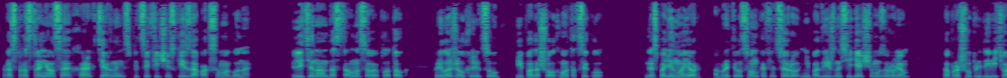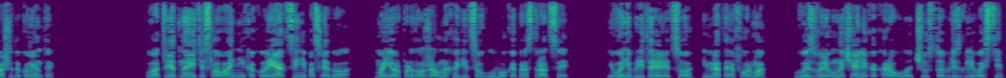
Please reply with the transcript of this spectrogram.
распространялся характерный специфический запах самогона. Лейтенант достал носовой платок, приложил к лицу и подошел к мотоциклу. «Господин майор», — обратился он к офицеру, неподвижно сидящему за рулем, — «попрошу предъявить ваши документы». В ответ на эти слова никакой реакции не последовало. Майор продолжал находиться в глубокой прострации. Его небритое лицо и мятая форма вызвали у начальника караула чувство брезгливости,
